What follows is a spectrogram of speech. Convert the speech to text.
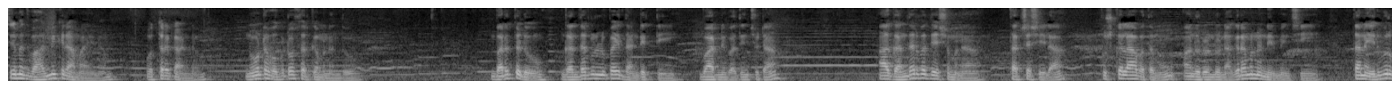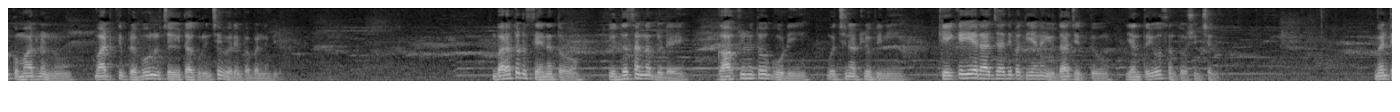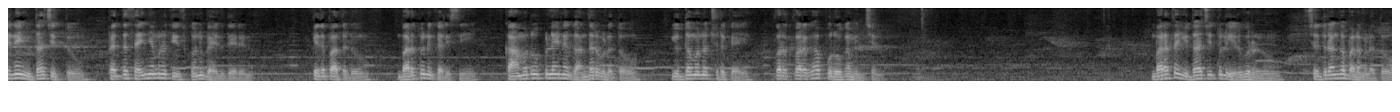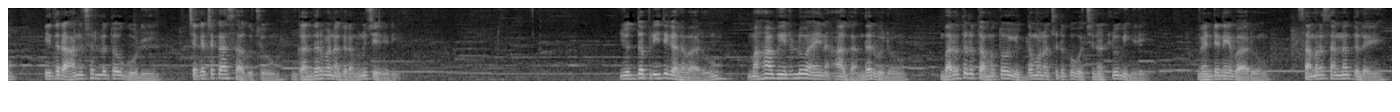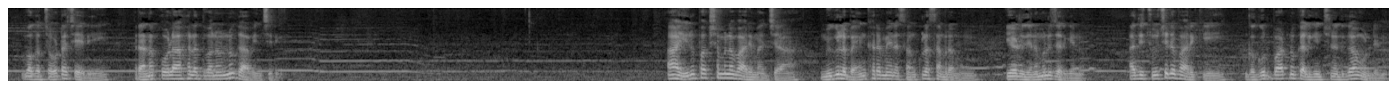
శ్రీమద్ వాల్మీకి రామాయణం ఉత్తరకాండం నూట ఒకటో సర్గమునందు భరతుడు గంధర్వులపై దండెత్తి వారిని వధించుట ఆ గంధర్వ దేశమున తక్షశిల పుష్కలావతము అను రెండు నగరమును నిర్మించి తన ఇరువురు కుమారులను వాటికి ప్రభువును చేయుట గురించి వివరింపబడినది. భరతుడు సేనతో యుద్ధ సన్నద్ధుడై గాక్షునితో కూడి వచ్చినట్లు విని కేకయ్య రాజ్యాధిపతి అయిన యుధాజిత్తు ఎంతయో సంతోషించను వెంటనే యుధాజిత్తు పెద్ద సైన్యమును తీసుకొని బయలుదేరాను. పిదపాతడు భరతుని కలిసి కామరూపులైన గంధర్వులతో యుద్ధమనొచ్చుటకై త్వర త్వరగా పురోగమించాను. భరత యుధాజిత్తులు ఇరువురును చతురంగ బలములతో ఇతర అనుచరులతో కూడి చకచకా సాగుచు గంధర్వ నగరమును చేరిరి. యుద్ధ ప్రీతి గలవారు మహావీరులు అయిన ఆ గంధర్వులు భరతుడు తమతో యుద్ధమనొచ్చుటకు వచ్చినట్లు వినిరి. వెంటనే వారు సమరసన్నద్ధులై ఒక చోట చేరి రణకోలాహల ధ్వనును గావించిరి. ఆ ఇరుపక్షముల వారి మధ్య మిగుల భయంకరమైన సంకుల సమరము ఏడు దినములు జరిగెను. అది చూచిన వారికి గగుర్బాటును కలిగించినదిగా ఉండెను.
